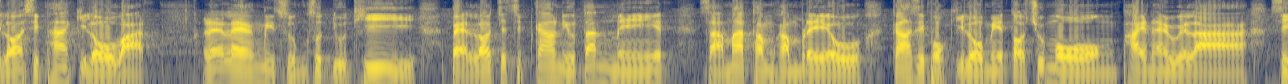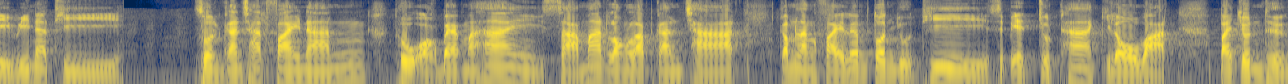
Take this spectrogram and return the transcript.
415 กิโลวัตต์และแรงบิดสูงสุดอยู่ที่ 879 นิวตันเมตร สามารถทำความเร็ว 96 กิโลเมตรต่อชั่วโมง ภายในเวลา 4 วินาที ส่วนการชาร์จไฟนั้นถูกออกแบบมาให้สามารถรองรับการชาร์จกำลังไฟเริ่มต้นอยู่ที่ 11.5 กิโลวัตต์ ไปจนถึง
